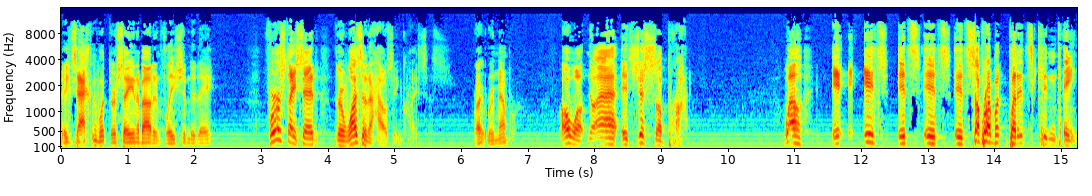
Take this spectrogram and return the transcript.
exactly what they're saying about inflation today? First, they said there wasn't a housing crisis, right? Remember? Oh well, no, uh, it's just subprime. Well, it, it, it's it's it's it's subprime, but but it's contained.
